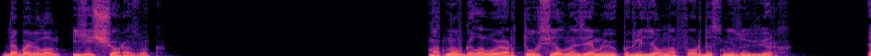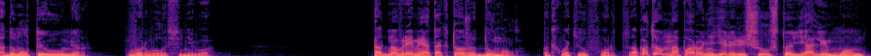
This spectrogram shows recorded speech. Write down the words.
добавил он, еще разок. Мотнув головой, Артур сел на землю и поглядел на Форда снизу вверх. «Я думал, ты умер», — вырвалось у него. «Одно время я так тоже думал», — подхватил Форд. «А потом на пару недель решил, что я лимон.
